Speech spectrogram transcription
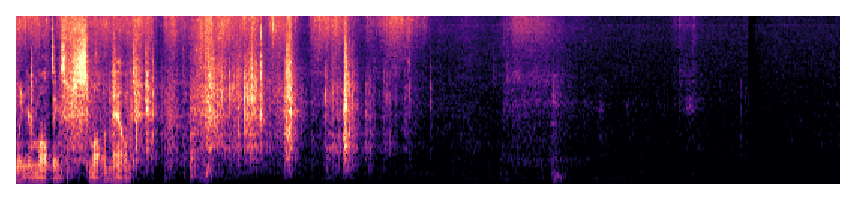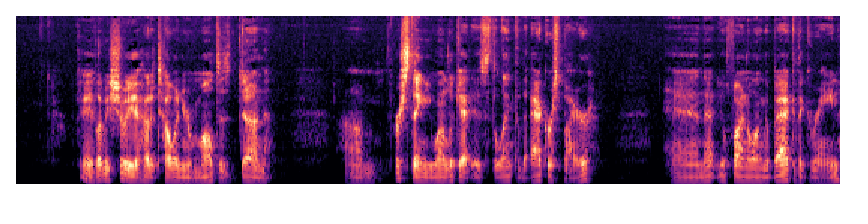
when you're malting such a small amount. Okay, let me show you how to tell when your malt is done. Um, first thing you want to look at is the length of the acrospire and that you'll find along the back of the grain.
